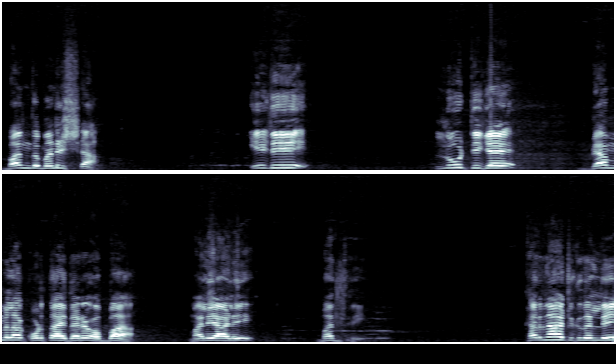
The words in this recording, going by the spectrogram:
ಬಂದ ಮನುಷ್ಯ. ಇಡೀ ಲೂಟಿಗೆ ಬೆಂಬಲ ಕೊಡ್ತಾ ಇದ್ದಾರೆ ಒಬ್ಬ ಮಲಯಾಳಿ ಮಂತ್ರಿ. ಕರ್ನಾಟಕದಲ್ಲಿ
